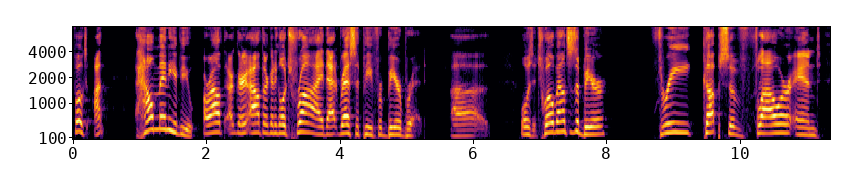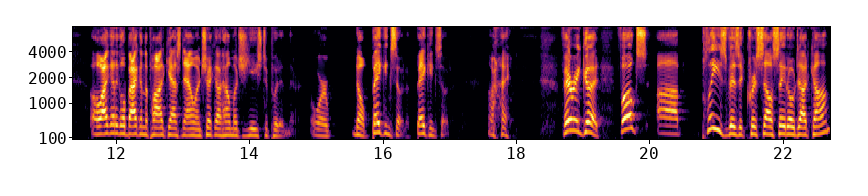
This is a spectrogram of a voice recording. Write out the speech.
Folks, i how many of you are out, are out there going to go try that recipe for beer bread? Uh, what was it? 12 ounces of beer, three cups of flour, and oh, I got to go back in the podcast now and check out how much yeast to put in there. Or no, baking soda, baking soda. All right. Very good. Folks, uh, please visit chrissalcedo.com.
